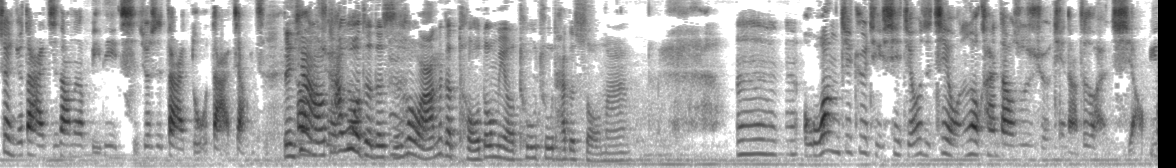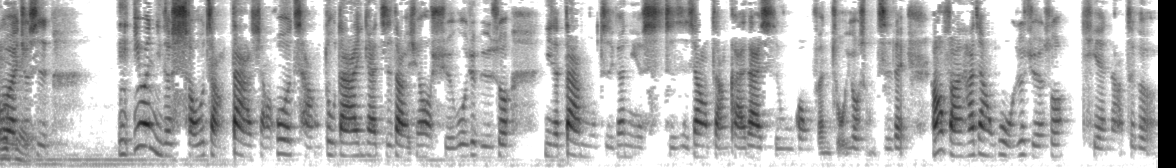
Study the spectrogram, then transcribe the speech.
所以你就大概知道那个比例尺就是大概多大这样子。等一下哦，他握着的时候啊，嗯、那个头都没有突出他的手吗？嗯嗯，我忘记具体细节，我只记得我那时候看到就是觉得天哪，这个很小，因为就是。你因为你的手掌大小或者长度，大家应该知道，以前有学过。就比如说，你的大拇指跟你的食指这样张开，大概十五公分左右，什么之类。然后反而他这样握，我就觉得说，天哪，这个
